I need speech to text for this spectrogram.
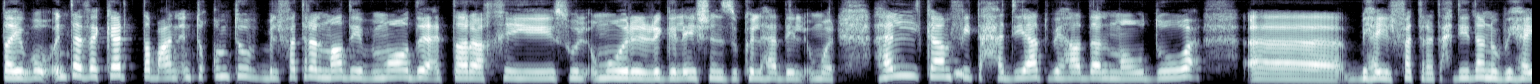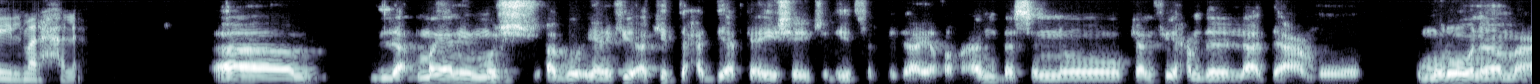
طيب وأنت ذكرت طبعا أنتم قمتوا بالفترة الماضية بمواضيع التراخيص والأمور الـ regulations وكل هذه الأمور. هل كان في تحديات بهذا الموضوع آه بهي الفترة تحديدا وبهي المرحلة؟ آه لا ما يعني مش أقول يعني في أكيد تحديات كأي شيء جديد في البداية طبعا بس إنه كان في الحمد لله دعم ومرونة مع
